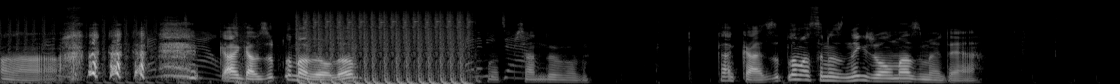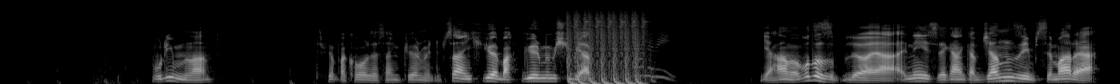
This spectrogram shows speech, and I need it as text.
Aa. Kankam zıplama be oğlum. Hop, sen dur oğlum. Kanka zıplamasanız ne güzel olmaz mı öyle ya? Vurayım lan? Tipe bak orada sen görmedim. Sanki gör bak görmemiş gibi yap. Ya ama bu da zıplıyor ya. Neyse kankam canınız iyimsin var ya.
